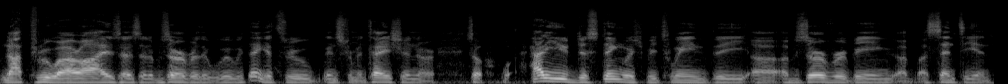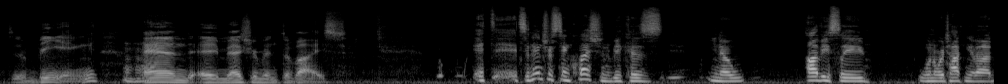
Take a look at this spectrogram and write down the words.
not through our eyes as an observer that we, we think it's through instrumentation or so how do you distinguish between the uh, observer being a, a sentient being mm-hmm. and a measurement device? It, it's an interesting question because, you know, obviously when we're talking about,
